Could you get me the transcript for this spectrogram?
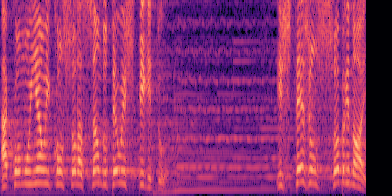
a comunhão e consolação do teu Espírito estejam sobre nós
